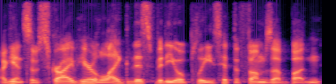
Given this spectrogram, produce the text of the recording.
Again, subscribe here, like this video, please hit the thumbs up button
